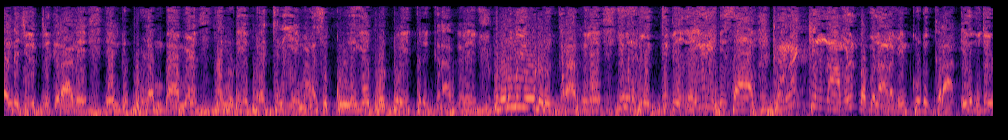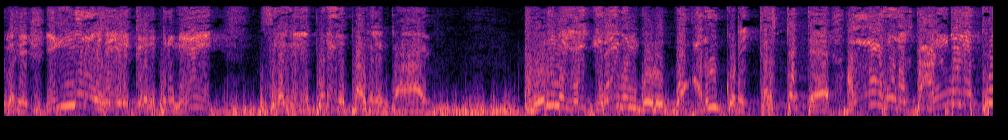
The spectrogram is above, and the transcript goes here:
தண்டிச்சுக்கிட்டு இருக்கிறானே என்று புலம்பாமல் தன்னுடைய பிரச்சனையை மனசுக்குள்ளேயே போட்டு வைத்திருக்கிறார்களே பொறுமையோடு இருக்கிறார்களே இவர்களுக்கு ஹிசாப் கணக்கில்லாமல் ரப்பல் ஆலமீன் கொடுக்கிறான் இது முதல் வகை. இன்னொரு வகை இருக்கிறது பொறுமை. சிலர்கள் எப்படி இருப்பார்கள் என்றால் பொறுமையை இறைவன் கொடுத்த அருள் கொடை கஷ்டத்தை அல்லாஹ் கொடுத்த அன்பளிப்பு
